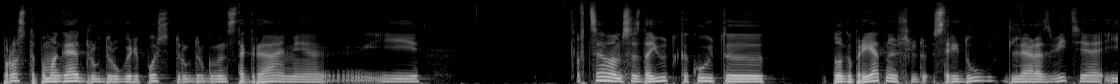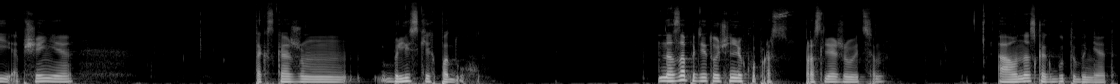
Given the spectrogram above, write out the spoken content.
Просто помогают друг другу, репостят друг другу в Инстаграме и в целом создают какую-то благоприятную среду для развития и общения, так скажем, близких по духу. На Западе это очень легко прос- прослеживается, а у нас как будто бы нет.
